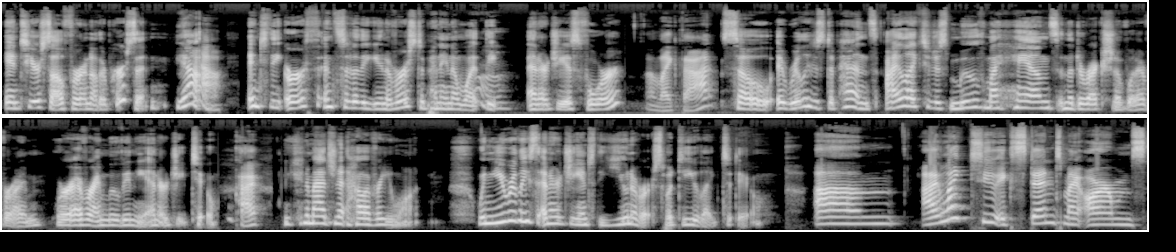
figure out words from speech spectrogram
into yourself or another person. Yeah. Yeah. Into the earth instead of the universe, depending on what the Hmm. energy is for. I like that. So it really just depends. I like to just move my hands in the direction of whatever I'm, wherever I'm moving the energy to. Okay. You can imagine it however you want. When you release energy into the universe, what do you like to do? Um, I like to extend my arms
